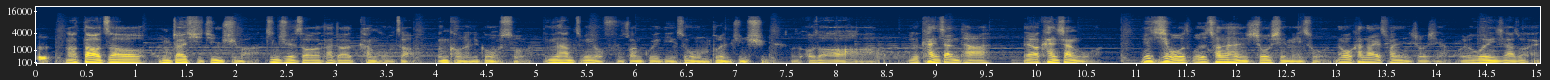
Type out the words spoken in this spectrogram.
嗯。然后到了之后，我们就一起进去嘛。进去的时候，他就要看护照，门口人就跟我说，因为他们这边有服装规定，所以我们不能进去。我说，我说哦，好好好，我就看向他，然后看向我。因为其实我我是穿的很休闲，没错。那我看他也穿的很休闲，我就问一下说：“哎，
